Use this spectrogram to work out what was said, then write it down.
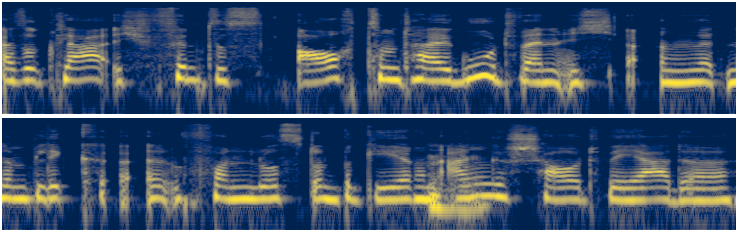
Also klar, ich finde es auch zum Teil gut, wenn ich äh, mit einem Blick äh, von Lust und Begehren Mhm. angeschaut werde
